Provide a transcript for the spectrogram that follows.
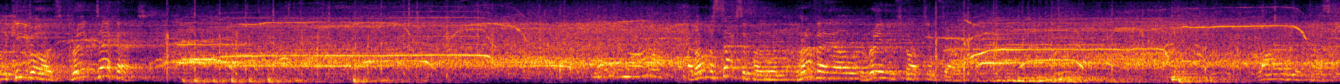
On the keyboards, Gregg Dechert. And on the saxophone, Raphael Ravenscroft himself. Live and impressive.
